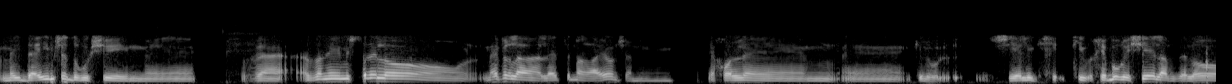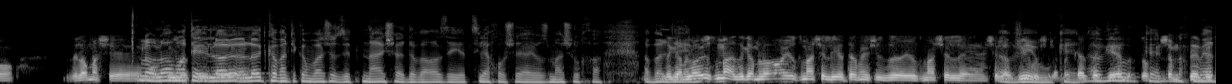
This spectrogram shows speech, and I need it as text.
מידעים שדרושים. אה, אז אני משתדל לא, מעבר לעצם הרעיון שאני יכול, אה, אה, כאילו, שיהיה לי חיבור אישי אליו, זה לא... זה לא מה ש... לא, לא אמרתי, לא, לא התכוונתי כמובן שזה תנאי שהדבר הזה יצליח, או שהיוזמה שלך, אבל... זה גם לא יוזמה, זה גם לא יוזמה שלי יותר משזו יוזמה של, של אביו, של כן, המרכז הגאה, בסוף כן, יש שם צוות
